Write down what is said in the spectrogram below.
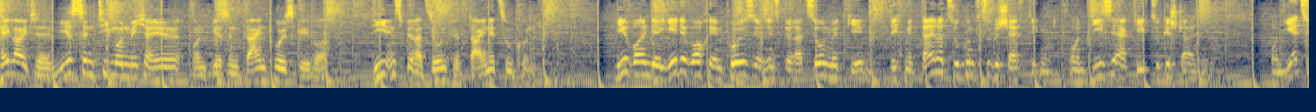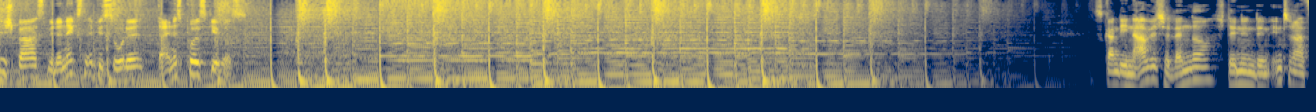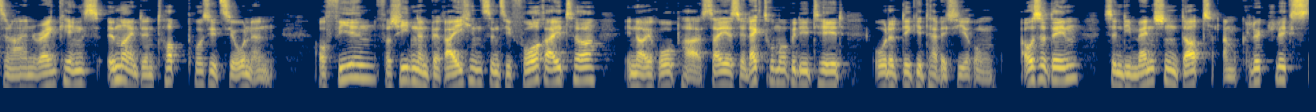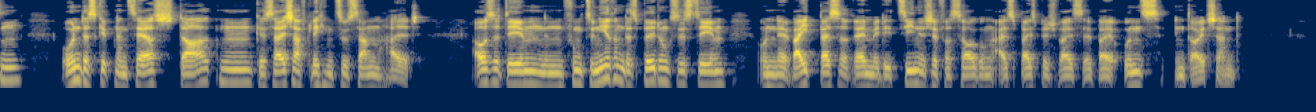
Hey Leute, wir sind Timo und Michael und wir sind dein Pulsgeber. Die Inspiration für deine Zukunft. Wir wollen dir jede Woche Impulse und Inspiration mitgeben, dich mit deiner Zukunft zu beschäftigen und diese aktiv zu gestalten. Und jetzt viel Spaß mit der nächsten Episode deines Pulsgebers. Skandinavische Länder stehen in den internationalen Rankings immer in den Top-Positionen. Auf vielen verschiedenen Bereichen sind sie Vorreiter in Europa, sei es Elektromobilität oder Digitalisierung. Außerdem sind die Menschen dort am glücklichsten und es gibt einen sehr starken gesellschaftlichen Zusammenhalt. Außerdem ein funktionierendes Bildungssystem und eine weit bessere medizinische Versorgung als beispielsweise bei uns in Deutschland.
